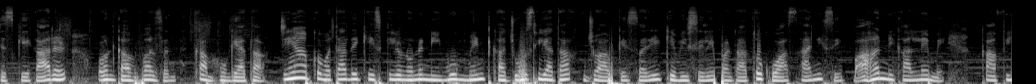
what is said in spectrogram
जिसके कारण उनका वज़न कम हो गया था। जी हाँ आपको बता दें कि इसके लिए उन्होंने नींबू, मिंट का जूस लिया था, जो आपके शरीर के विषैले पदार्थों को आसानी से बाहर निकालने में काफ़ी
